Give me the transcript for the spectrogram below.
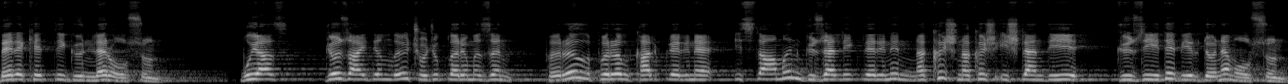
bereketli günler olsun. Bu yaz göz aydınlığı çocuklarımızın pırıl pırıl kalplerine İslam'ın güzelliklerinin nakış nakış işlendiği güzide bir dönem olsun.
